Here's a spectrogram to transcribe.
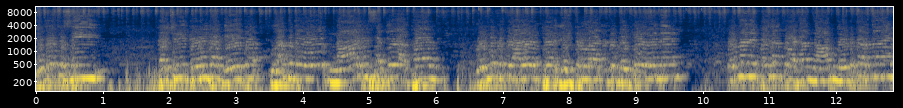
ਜਦੋਂ ਤੁਸੀਂ ਦਰਸ਼ਨੀ ਡੋਰੀ ਦਾ ਗੇਟ ਲੰਘਦੇ ਹੋ ਨਾਲ ਹੀ ਸੱਜੇ ਹੱਥ ਗੁਰਮੁਖ ਪਿਆਰੇ ਉੱਥੇ ਰਜਿਸਟਰ ਲਾ ਕੇ ਬੈਠੇ ਹੋਏ ਨੇ। ਉਹਨਾਂ ਨੇ ਪਹਿਲਾਂ ਤੁਹਾਡਾ ਨਾਮ ਨੋਟ ਕਰਨਾ ਹੈ।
